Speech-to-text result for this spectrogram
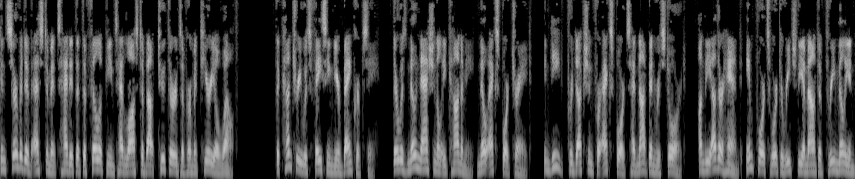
Conservative estimates had it that the Philippines had lost about two-thirds of her material wealth. The country was facing near bankruptcy. There was no national economy, no export trade. Indeed, production for exports had not been restored. On the other hand, imports were to reach the amount of $3 million.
